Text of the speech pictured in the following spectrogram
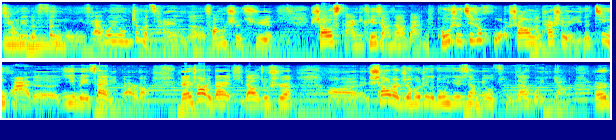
强烈的愤怒，你才会用这么残忍的方式去烧死他。你可以想象吧。同时，其实火烧呢，它是有一个净化的意味在里边的。燃烧里边也提到，就是呃，烧了之后，这个东西就像没有存在过一样。而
